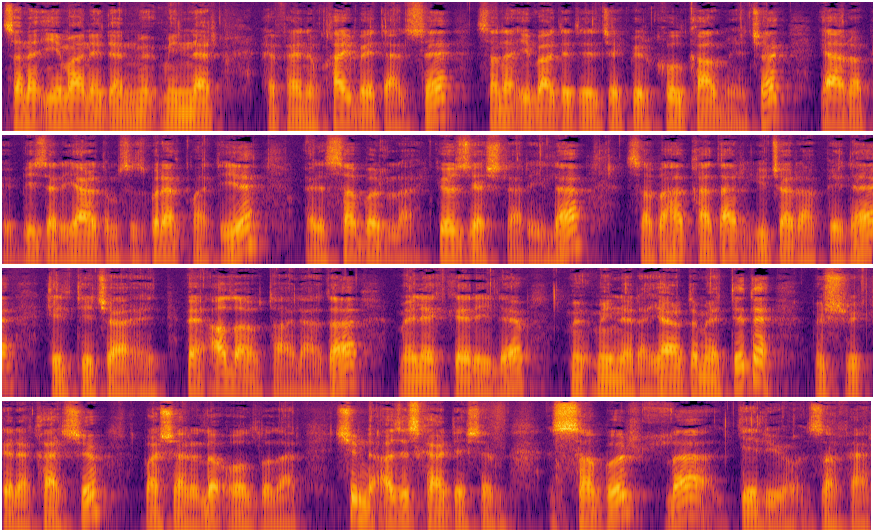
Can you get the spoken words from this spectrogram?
sana iman eden müminler efendim kaybederse sana ibadet edecek bir kul kalmayacak. Ya Rabbi bizleri yardımsız bırakma diye böyle sabırla, gözyaşlarıyla sabaha kadar Yüce Rabbine iltica et. Ve Allahu Teala da melekleriyle müminlere yardım etti de müşriklere karşı başarılı oldular. Şimdi aziz kardeşlerim sabırla geliyor zafer.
